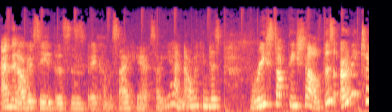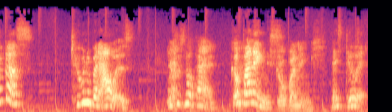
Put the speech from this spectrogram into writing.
and then obviously this is back on the side here. So yeah, now we can just restock these shelves. This only took us two and a bit hours which yeah. is not bad. Go Bunnings! Go Bunnings. Let's do it.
